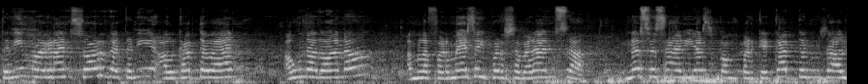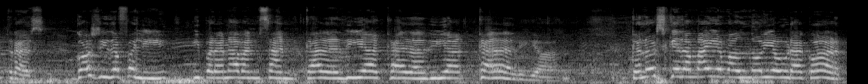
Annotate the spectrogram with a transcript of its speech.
Tenim la gran sort de tenir al capdavant a una dona amb la fermesa i perseverança necessàries com perquè cap de nosaltres gosi de fallir i per anar avançant cada dia, cada dia, cada dia. Que no es queda mai amb el no hi haurà acord,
